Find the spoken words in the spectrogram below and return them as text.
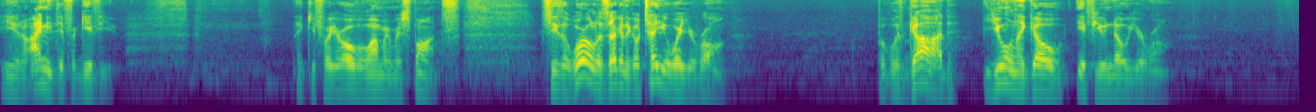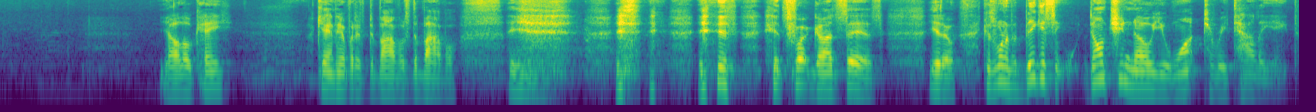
You know, I need to forgive you. Thank you for your overwhelming response. See, the world is they're going to go tell you where you're wrong. But with God, you only go if you know you're wrong. Y'all okay? I can't help it if the Bible's the Bible. it's what God says. You know, because one of the biggest things, don't you know you want to retaliate?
